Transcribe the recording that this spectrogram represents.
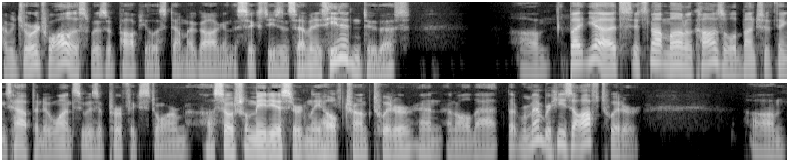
I mean, George Wallace was a populist demagogue in the '60s and '70s. He didn't do this. Um, but yeah, it's it's not monocausal. A bunch of things happened at once. It was a perfect storm. Uh, social media certainly helped Trump, Twitter, and and all that. But remember, he's off Twitter. Um,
